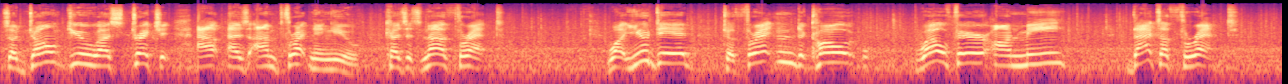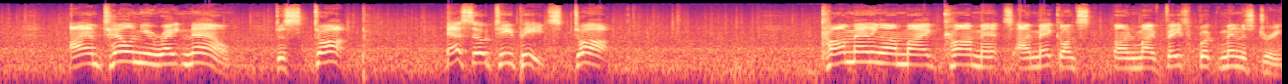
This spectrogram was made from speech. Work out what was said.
So don't you uh, stretch it out as I'm threatening you, because it's not a threat. What you did to threaten to call welfare on me, that's a threat. I am telling you right now to stop. SOTP, stop commenting on my comments I make on, on my Facebook ministry.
